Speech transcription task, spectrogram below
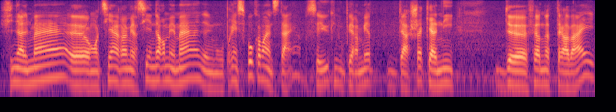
Finalement, euh, on tient à remercier énormément nos principaux commanditaires. C'est eux qui nous permettent, à chaque année, de faire notre travail.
